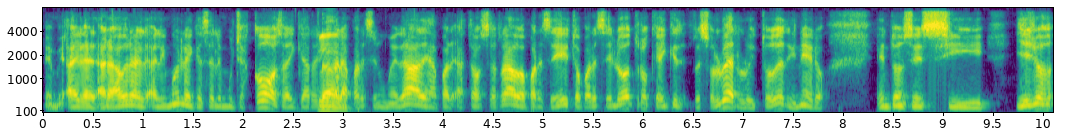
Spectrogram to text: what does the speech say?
em, a la hora al inmueble hay que hacerle muchas cosas, hay que arreglar, aparecen humedades, ha estado cerrado, aparece esto, aparece el otro, que hay que resolverlo y todo es dinero. Entonces, si y ellos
